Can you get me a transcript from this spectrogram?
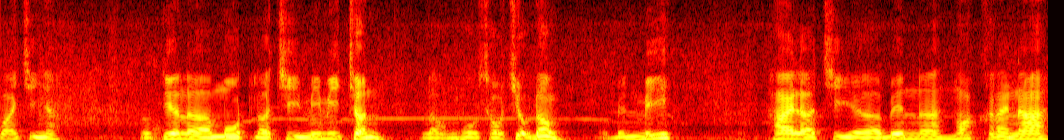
các anh chị nhé. Đầu tiên là một là chị Mimi Trần là ủng hộ 6 triệu đồng ở bên Mỹ. Hai là chị bên North Carolina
